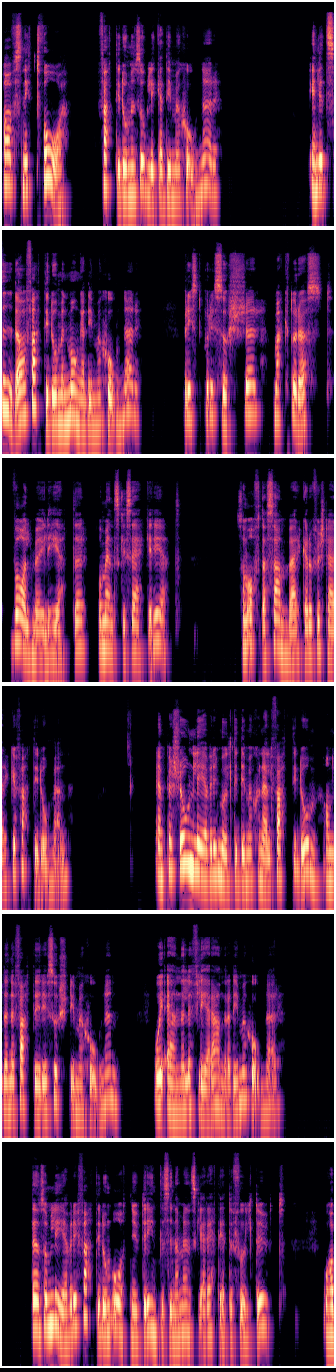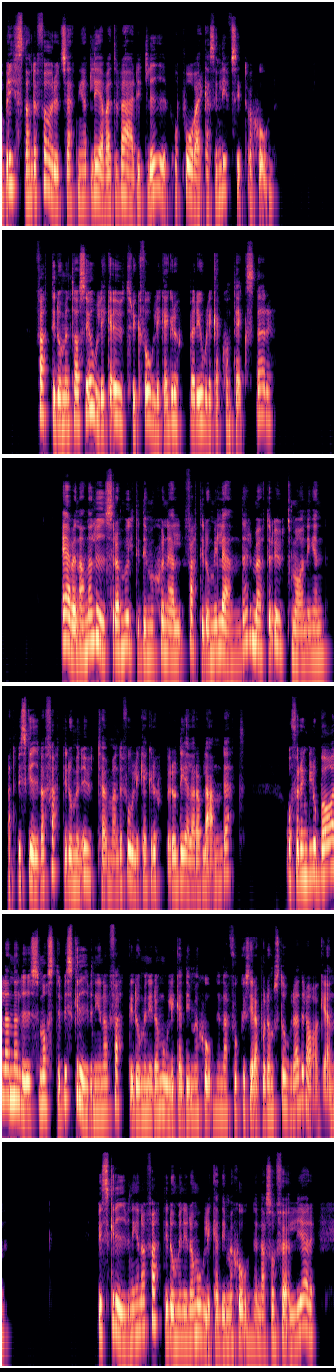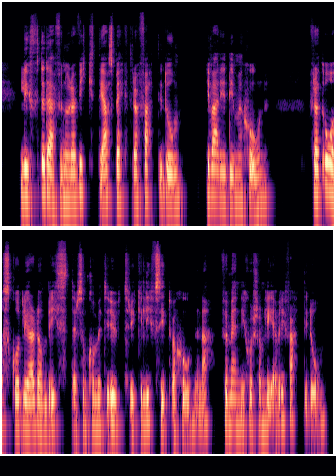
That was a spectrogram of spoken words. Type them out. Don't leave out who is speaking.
Speaker 1: Avsnitt 2 Fattigdomens olika dimensioner Enligt Sida har fattigdomen många dimensioner. Brist på resurser, makt och röst, valmöjligheter och mänsklig säkerhet, som ofta samverkar och förstärker fattigdomen. En person lever i multidimensionell fattigdom om den är fattig i resursdimensionen och i en eller flera andra dimensioner. Den som lever i fattigdom åtnjuter inte sina mänskliga rättigheter fullt ut och har bristande förutsättningar att leva ett värdigt liv och påverka sin livssituation. Fattigdomen tar sig olika uttryck för olika grupper i olika kontexter. Även analyser av multidimensionell fattigdom i länder möter utmaningen att beskriva fattigdomen uttömmande för olika grupper och delar av landet. Och för en global analys måste beskrivningen av fattigdomen i de olika dimensionerna fokusera på de stora dragen. Beskrivningen av fattigdomen i de olika dimensionerna som följer lyfter därför några viktiga aspekter av fattigdom i varje dimension för att åskådliggöra de brister som kommer till uttryck i livssituationerna för människor som lever i fattigdom.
